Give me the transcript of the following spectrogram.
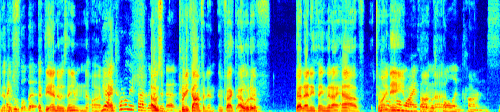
I googled it. at the end of his name. No, I mean, yeah, I, I, totally thought there I was, was an N. pretty confident. In fact, I would have bet anything that I have to my name. I don't know why I thought it was that. Poland Carnes.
